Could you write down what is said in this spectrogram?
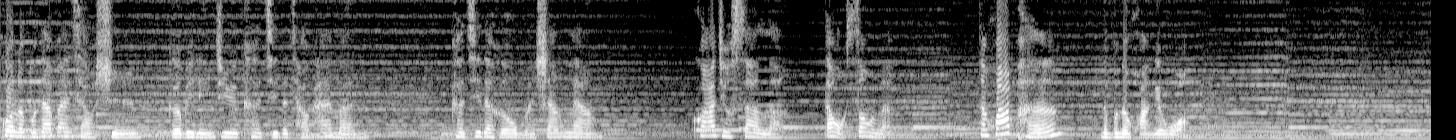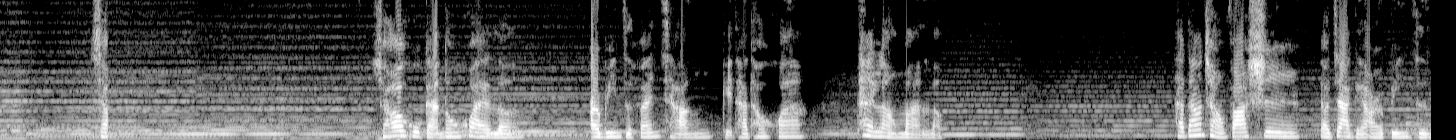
过了不到半小时，隔壁邻居客气的敲开门，客气的和我们商量：花就算了，当我送了，但花盆能不能还给我？小小二胡感动坏了，二斌子翻墙给他偷花，太浪漫了。他当场发誓要嫁给二斌子。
